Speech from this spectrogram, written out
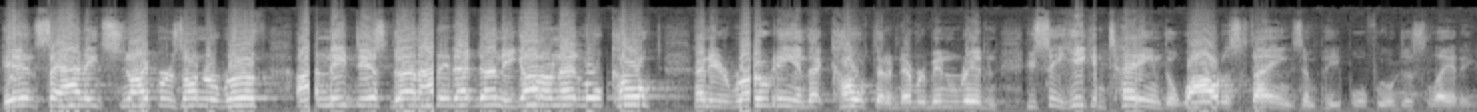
He didn't say, I need snipers on the roof. I need this done. I need that done. He got on that little colt and he rode in that colt that had never been ridden. You see, he can tame the wildest things in people if we'll just let him.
